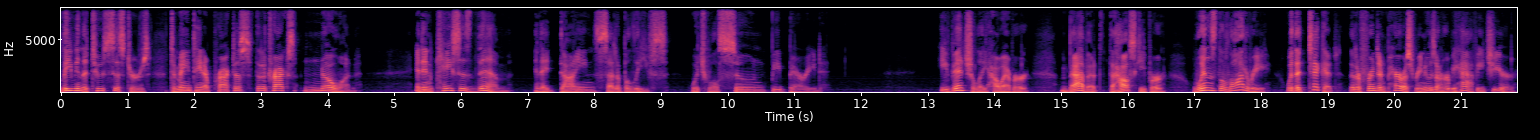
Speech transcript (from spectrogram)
leaving the two sisters to maintain a practice that attracts no one and encases them in a dying set of beliefs which will soon be buried. Eventually, however, Babette, the housekeeper, wins the lottery with a ticket that a friend in Paris renews on her behalf each year.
